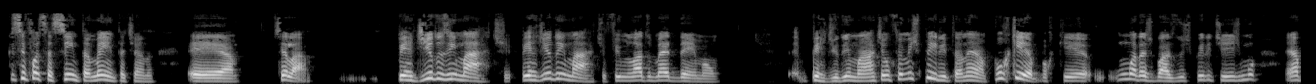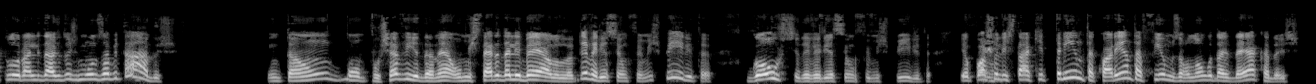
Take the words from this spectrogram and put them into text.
Porque se fosse assim também, Tatiana, é, sei lá, Perdidos em Marte. Perdido em Marte, o filme lá do Matt Damon. Perdido em Marte é um filme espírita, né? Por quê? Porque uma das bases do espiritismo é a pluralidade dos mundos habitados. Então, bom, puxa vida, né? O Mistério da Libélula deveria ser um filme espírita. Ghost deveria ser um filme espírita. Eu posso é. listar aqui 30, 40 filmes ao longo das décadas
